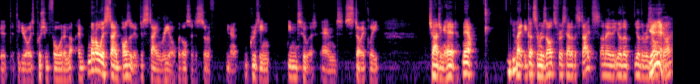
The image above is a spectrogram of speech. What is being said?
that you're always pushing forward and not, and not always staying positive, just staying real, but also just sort of you know gritting into it and stoically charging ahead. Now, mm-hmm. mate, you got some results for us out of the states. I know that you're the you're the result yeah. guy.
